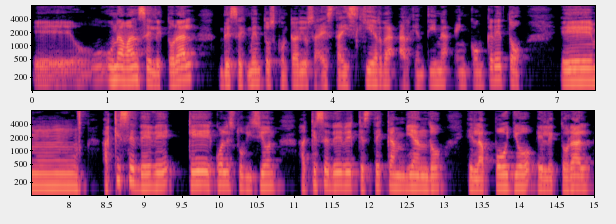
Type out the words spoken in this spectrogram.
eh, un avance electoral de segmentos contrarios a esta izquierda argentina en concreto. Em, ¿A qué se debe? Qué, ¿Cuál es tu visión? ¿A qué se debe que esté cambiando el apoyo electoral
